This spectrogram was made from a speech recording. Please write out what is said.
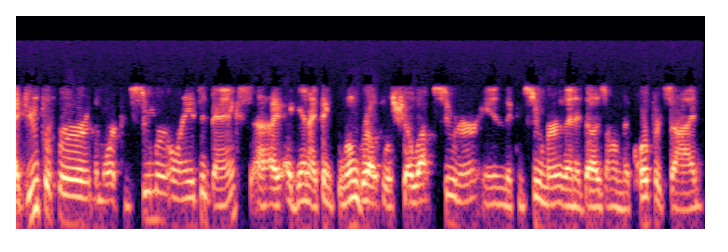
I do prefer the more consumer oriented banks. Uh, again, I think loan growth will show up sooner in the consumer than it does on the corporate side.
